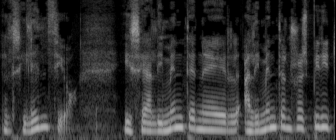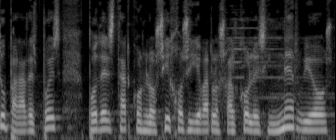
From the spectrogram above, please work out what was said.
el silencio y se alimenten, el, alimenten su espíritu para después poder estar con los hijos y llevar los alcoholes sin nervios.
